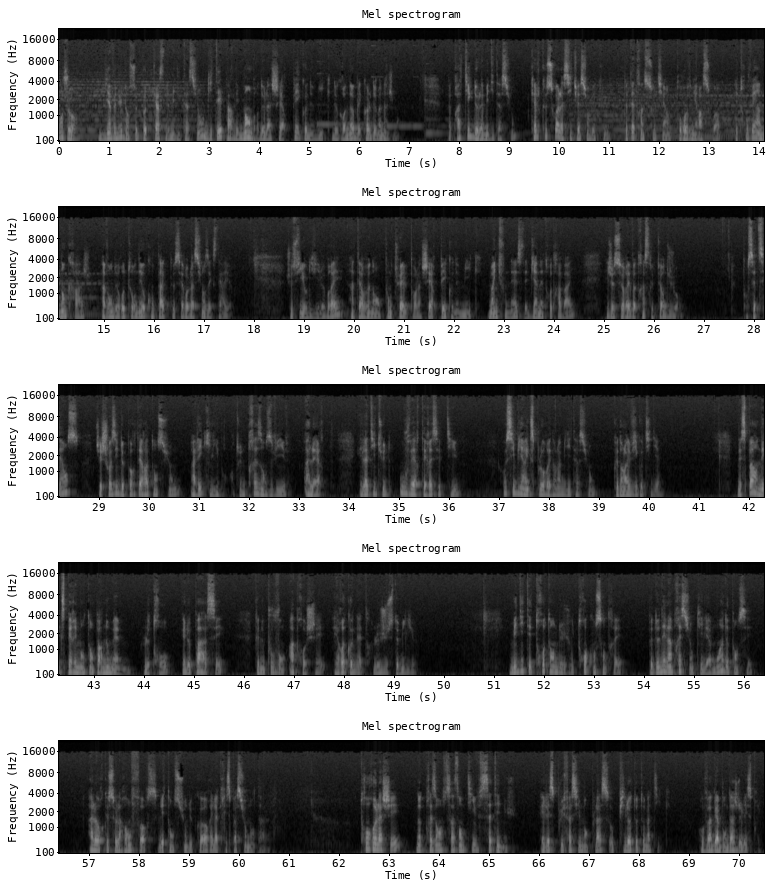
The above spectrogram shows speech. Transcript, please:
Bonjour, bienvenue dans ce podcast de méditation guidé par les membres de la chaire P économique de Grenoble École de Management. La pratique de la méditation, quelle que soit la situation vécue, peut être un soutien pour revenir à soi et trouver un ancrage avant de retourner au contact de ses relations extérieures. Je suis Olivier Lebray, intervenant ponctuel pour la chaire P économique, mindfulness et bien-être au travail, et je serai votre instructeur du jour. Pour cette séance, j'ai choisi de porter attention à l'équilibre entre une présence vive, alerte, et l'attitude ouverte et réceptive, aussi bien explorée dans la méditation que dans la vie quotidienne. N'est-ce pas en expérimentant par nous-mêmes le trop et le pas assez que nous pouvons approcher et reconnaître le juste milieu? Méditer trop tendu ou trop concentré peut donner l'impression qu'il y a moins de pensées alors que cela renforce les tensions du corps et la crispation mentale. Trop relâché, notre présence attentive s'atténue et laisse plus facilement place au pilote automatique, au vagabondage de l'esprit.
